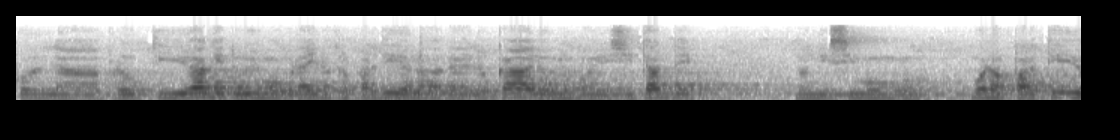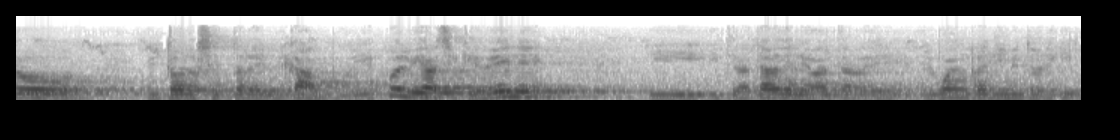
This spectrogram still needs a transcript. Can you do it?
con la productividad que tuvimos por ahí en otros partidos, ¿no? acá de local o mismo de visitante, donde hicimos buenos partidos en todos los sectores del campo. Y después olvidarse que es Vélez y, tratar de levantar el buen rendimiento del equipo.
